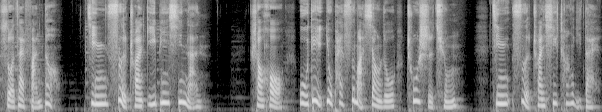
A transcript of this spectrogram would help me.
所在樊道。今四川宜宾西南。稍后，武帝又派司马相如出使琼，今四川西昌一带；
